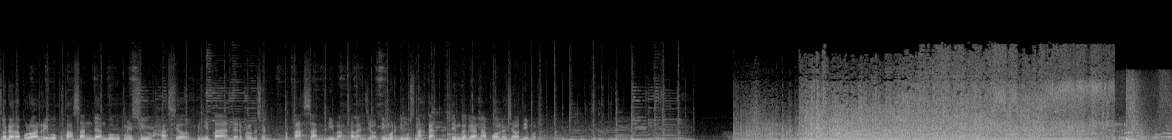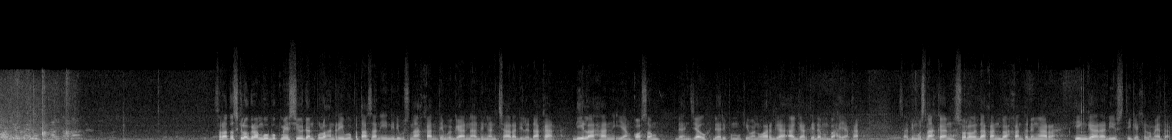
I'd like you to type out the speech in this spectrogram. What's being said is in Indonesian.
Saudara puluhan ribu petasan dan bubuk mesiu hasil penyitaan dari produsen petasan di Bangkalan, Jawa Timur dimusnahkan tim Gegana Polda Jawa Timur. Seratus kilogram bubuk mesiu dan puluhan ribu petasan ini dimusnahkan tim Gegana dengan cara diledakkan di lahan yang kosong dan jauh dari pemukiman warga agar tidak membahayakan. Saat dimusnahkan, suara ledakan bahkan terdengar hingga radius 3 km.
